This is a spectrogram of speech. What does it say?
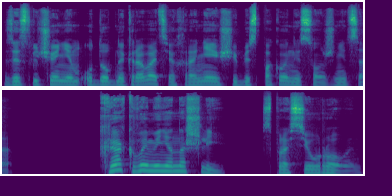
за исключением удобной кровати, охраняющей беспокойный сон жнеца. «Как вы меня нашли?» – спросил Роуэн.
